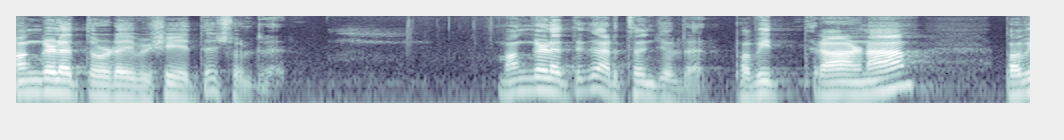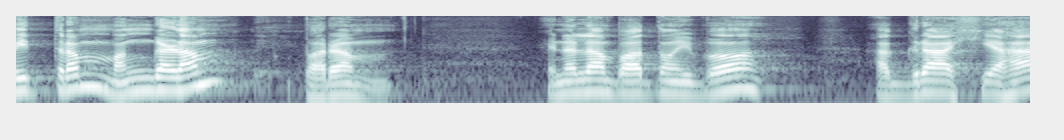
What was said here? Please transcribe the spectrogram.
மங்களத்தோட விஷயத்தை சொல்கிறார் மங்களத்துக்கு அர்த்தம் சொல்கிறார் பவித்ராணாம் பவித்ரம் மங்களம் பரம். என்னெல்லாம் பார்த்தோம் இப்போது அக்ராஹியா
